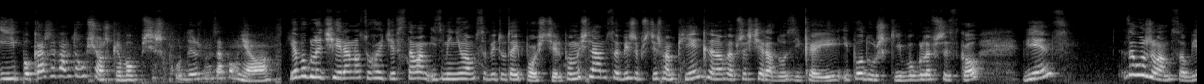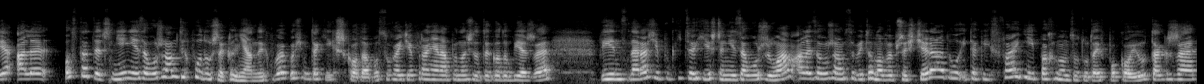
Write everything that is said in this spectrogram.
i pokażę Wam tą książkę, bo przecież kurde, już bym zapomniała. Ja w ogóle dzisiaj rano, słuchajcie, wstałam i zmieniłam sobie tutaj pościel. Pomyślałam sobie, że przecież mam piękne nowe prześcieradło z Ikei i poduszki, w ogóle wszystko, więc Założyłam sobie, ale ostatecznie nie założyłam tych poduszek lnianych, bo jakoś mi takich szkoda, bo słuchajcie, Frania na pewno się do tego dobierze, więc na razie póki co ich jeszcze nie założyłam, ale założyłam sobie to nowe prześcieradło i tak jest fajnie i pachnąco tutaj w pokoju, także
